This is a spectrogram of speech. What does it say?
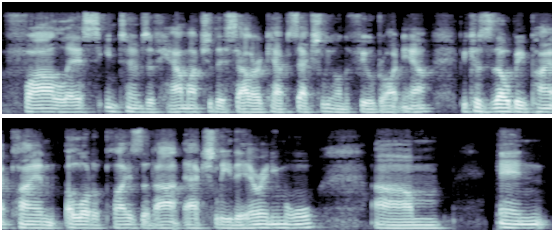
far less in terms of how much of their salary cap is actually on the field right now because they'll be pay, playing a lot of players that aren't actually there anymore. Um, and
